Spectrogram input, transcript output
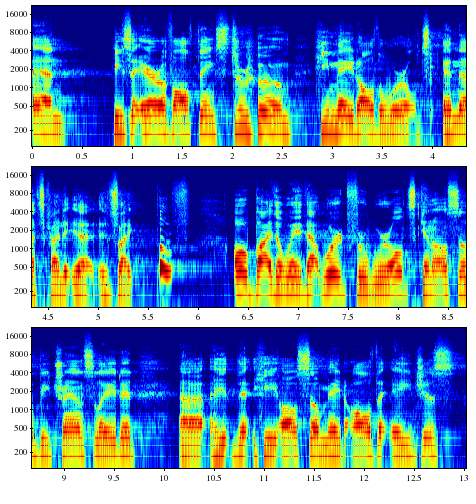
and he's the heir of all things through whom he made all the worlds. And that's kind of it. It's like, poof. Oh, by the way, that word for worlds can also be translated uh, that he also made all the ages.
